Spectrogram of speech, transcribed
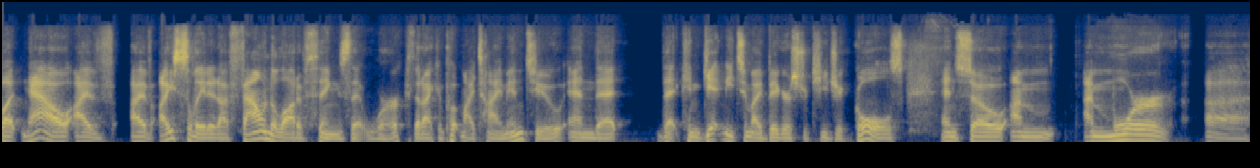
But now I've I've isolated, I've found a lot of things that work that I can put my time into and that that can get me to my bigger strategic goals. And so I'm I'm more uh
